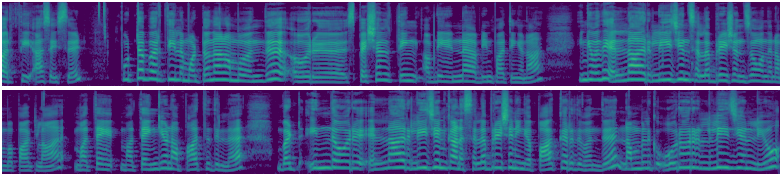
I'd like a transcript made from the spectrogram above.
Parthi as I said புட்டபர்த்தியில் மட்டும்தான் நம்ம வந்து ஒரு ஸ்பெஷல் திங் அப்படி என்ன அப்படின்னு பார்த்தீங்கன்னா இங்கே வந்து எல்லா ரிலீஜியன் செலிப்ரேஷன்ஸும் வந்து நம்ம பார்க்கலாம். மற்ற மற்ற எங்கேயும் நான் பார்த்ததில்ல. பட் இந்த ஒரு எல்லா ரிலீஜியனுக்கான செலிப்ரேஷன் இங்கே பார்க்கறது வந்து நம்மளுக்கு ஒரு ஒரு ரிலீஜியன்லேயும்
